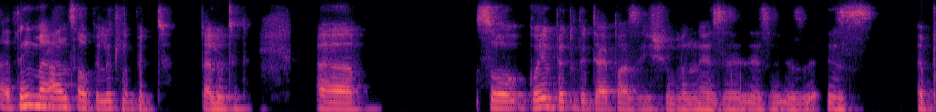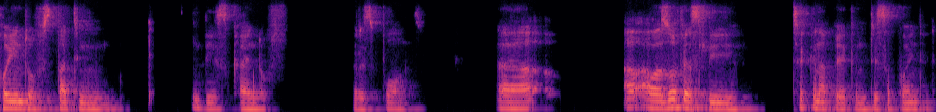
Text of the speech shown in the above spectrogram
I think my answer will be a little bit diluted. Uh, so going back to the diapers issue man, is, a, is, is, is a point of starting this kind of response. Uh, I, I, was obviously taken aback and disappointed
